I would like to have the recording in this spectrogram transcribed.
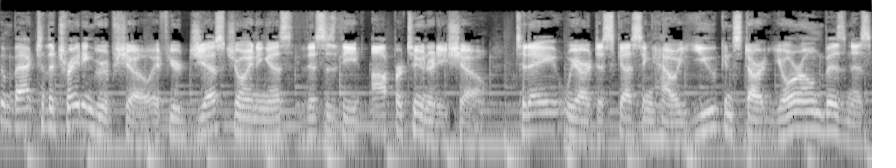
Welcome back to the Trading Group Show. If you're just joining us, this is the Opportunity Show. Today, we are discussing how you can start your own business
